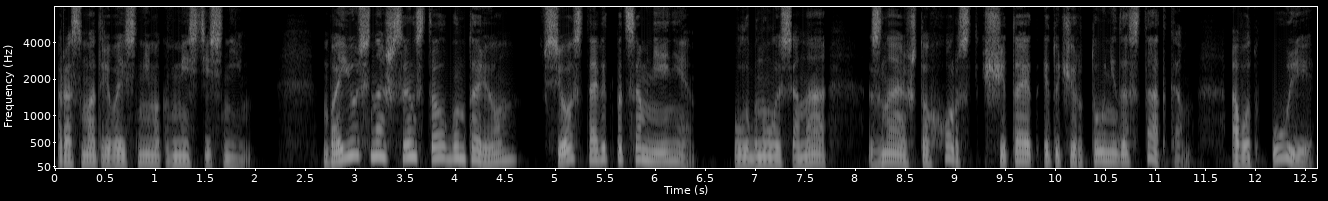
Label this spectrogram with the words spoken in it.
рассматривая снимок вместе с ним. «Боюсь, наш сын стал бунтарем, все ставит под сомнение», — улыбнулась она, зная, что Хорст считает эту черту недостатком, а вот Ули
